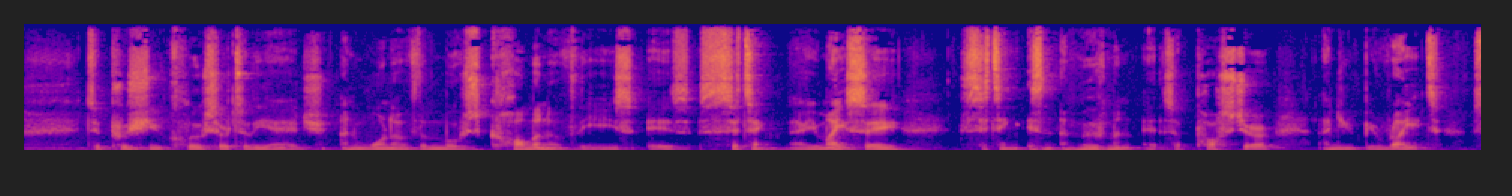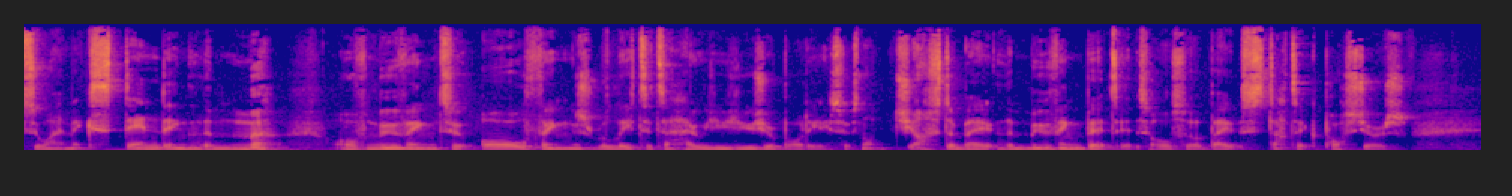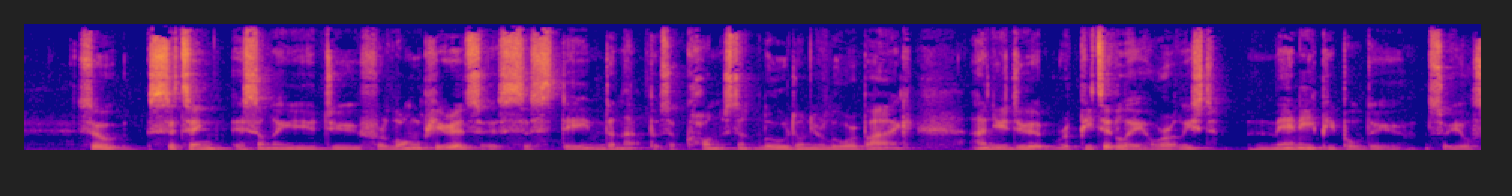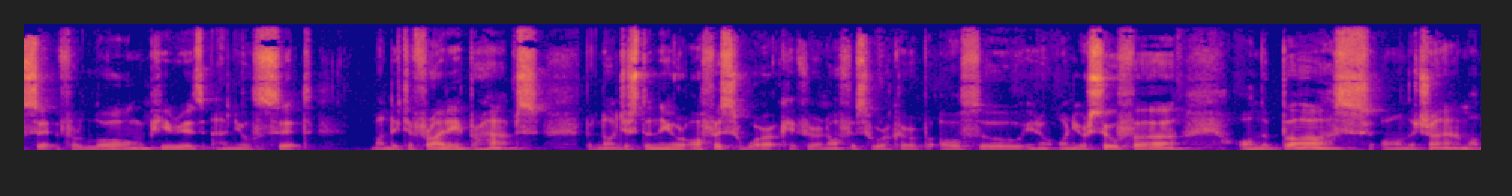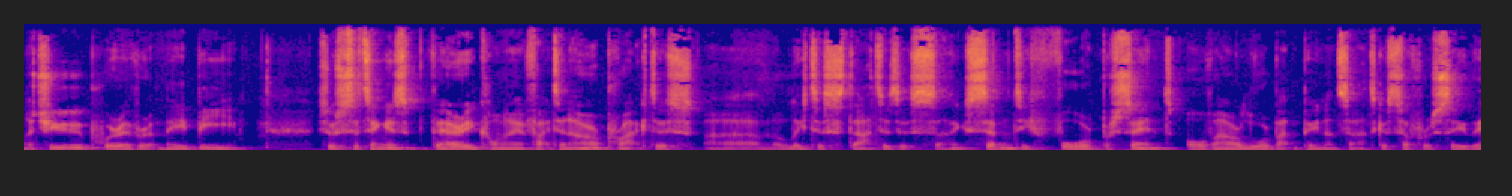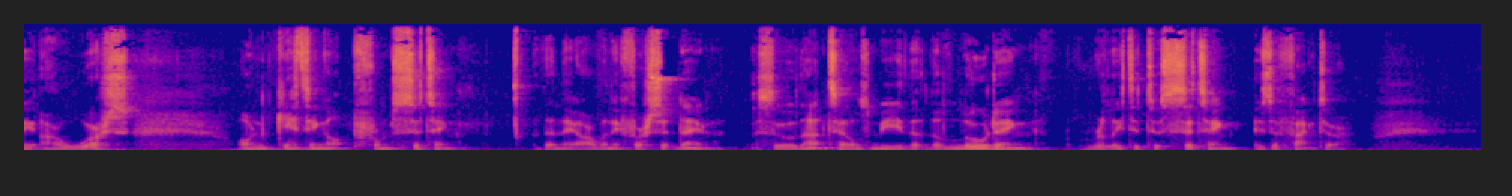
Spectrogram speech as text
to push you closer to the edge. And one of the most common of these is sitting. Now, you might say sitting isn't a movement, it's a posture, and you'd be right. So I'm extending the M of moving to all things related to how you use your body. So it's not just about the moving bit, it's also about static postures. So, sitting is something you do for long periods, it's sustained, and that puts a constant load on your lower back. And you do it repeatedly, or at least many people do. So, you'll sit for long periods and you'll sit Monday to Friday, perhaps but not just in your office work if you're an office worker, but also you know on your sofa, on the bus, on the tram, on the tube, wherever it may be. So sitting is very common. In fact, in our practice, um, the latest stat is it's I think seventy four percent of our lower back pain and sciatica sufferers say they are worse on getting up from sitting than they are when they first sit down. So that tells me that the loading related to sitting is a factor.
